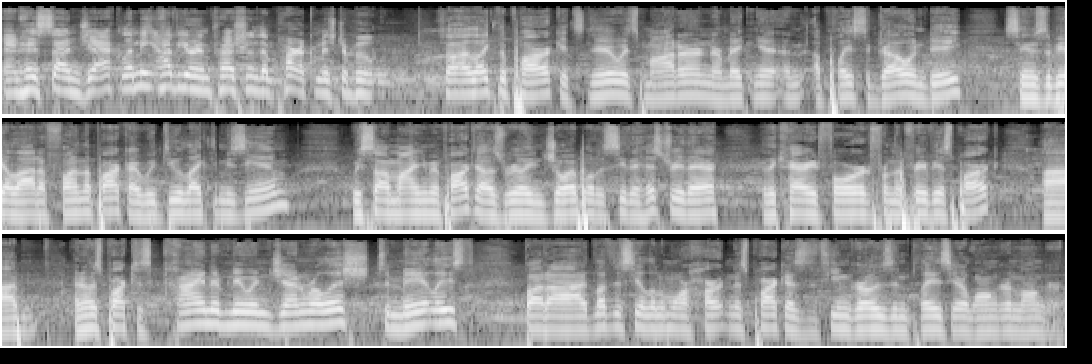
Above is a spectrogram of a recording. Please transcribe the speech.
and his son Jack. Let me have your impression of the park, Mr. Boot. So I like the park. It's new. It's modern. They're making it an, a place to go and be. Seems to be a lot of fun in the park. I we do like the museum. We saw Monument Park. That was really enjoyable to see the history there that they carried forward from the previous park. Um, I know this park is kind of new and general-ish to me at least, but uh, I'd love to see a little more heart in this park as the team grows and plays here longer and longer.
